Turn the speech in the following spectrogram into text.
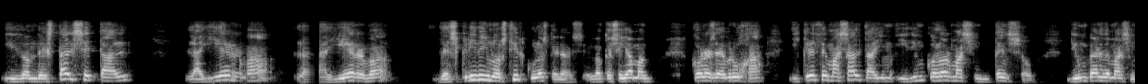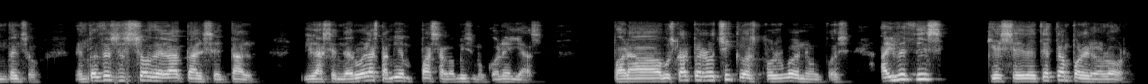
y donde está el setal, la hierba, la hierba describe unos círculos, que lo que se llaman corros de bruja, y crece más alta y, de un color más intenso, de un verde más intenso. Entonces eso delata el setal. Y las senderuelas también pasa lo mismo con ellas. Para buscar perros chicos, pues bueno, pues hay veces que se detectan por el olor,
